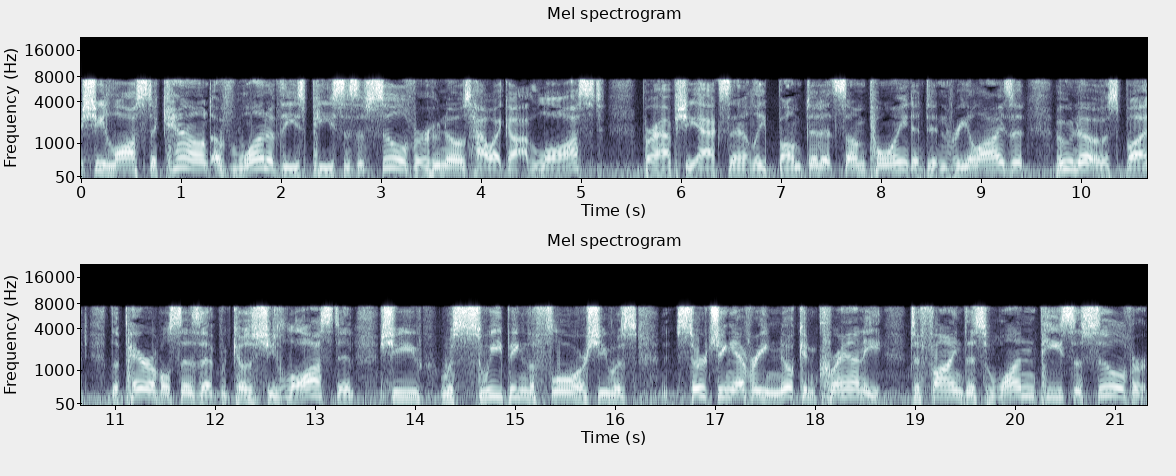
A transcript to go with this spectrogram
she lost account of one of these pieces of silver. Who knows how it got lost? Perhaps she accidentally bumped it at some point and didn't realize it. Who knows? But the parable says that because she lost it, she was sweeping the floor. She was searching every nook and cranny to find this one piece of silver.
